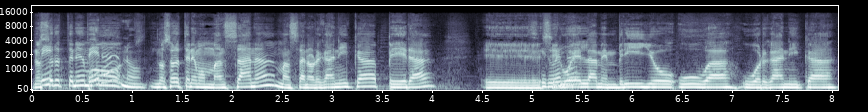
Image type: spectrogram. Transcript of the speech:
Nosotros pe- tenemos, pera, no. nosotros tenemos manzana, manzana orgánica, pera, eh, ¿Ciruela? ciruela, membrillo, uva, uva orgánica,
